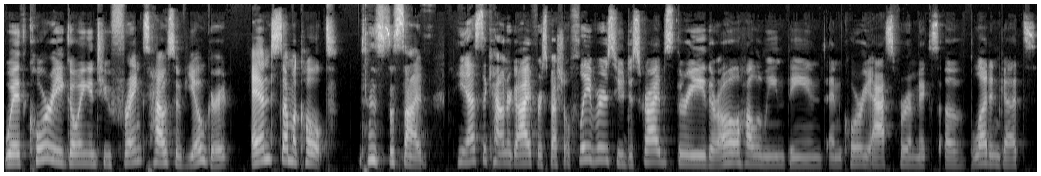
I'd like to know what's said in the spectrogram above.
with Corey going into Frank's house of yogurt and some occult. this is the side. He asks the counter guy for special flavors, who describes three. They're all Halloween themed, and Corey asks for a mix of blood and guts.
